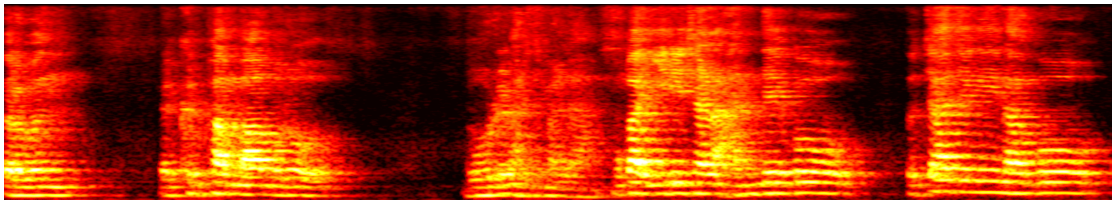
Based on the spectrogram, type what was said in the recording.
여러분 급한 마음으로 노를 하지 말라. 뭔가 일이 잘 안 되고 또 짜증이 나고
